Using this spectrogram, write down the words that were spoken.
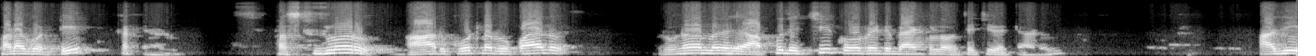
పడగొట్టి కట్టాడు ఫస్ట్ ఫ్లోర్ ఆరు కోట్ల రూపాయలు. రుణం అప్పు తెచ్చి కోఆపరేటివ్ బ్యాంకులో తెచ్చి పెట్టాడు అది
